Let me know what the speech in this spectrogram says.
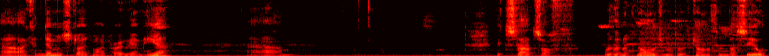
Uh, I can demonstrate my program here. Um, it starts off with an acknowledgement of Jonathan Basile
